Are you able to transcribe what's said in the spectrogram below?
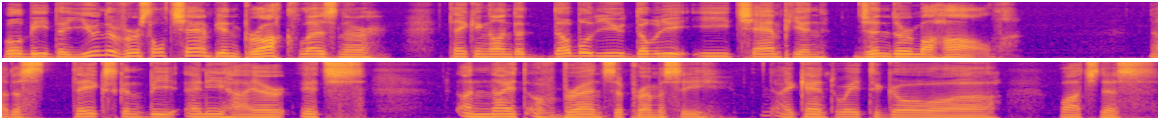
will be the Universal Champion Brock Lesnar taking on the WWE Champion Jinder Mahal. Now, the stakes can be any higher. It's a night of brand supremacy. I can't wait to go uh, watch this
